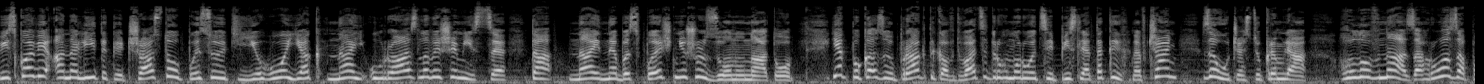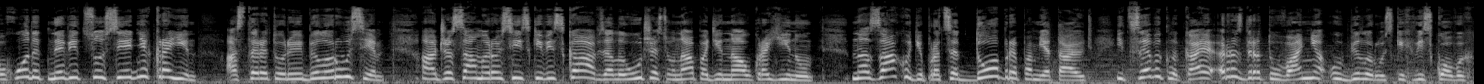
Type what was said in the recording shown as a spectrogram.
Військові аналітики часто описують його як найуразливіше місце та найнебезпечнішу зону НАТО. Як показує практика, в 22-му році після таких навчань за участю Кремля головна загроза походить не від сусідніх країн, а з території Білорусі. Адже саме російські війська взяли участь у нападі на Україну. На заході про це добре пам'ятають, і це викликає роздратування у білоруських військових.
